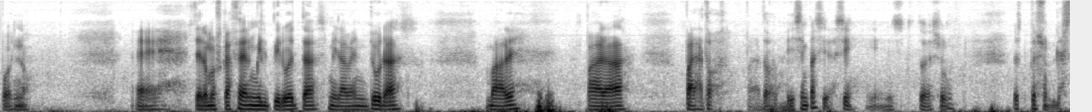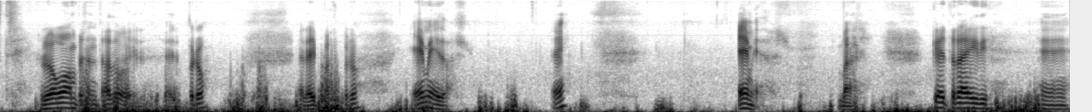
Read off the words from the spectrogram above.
Pues no. Tenemos que hacer mil piruetas, mil aventuras, ¿vale? Para, para todo. para todo. Y siempre ha sido así. Y esto es un, esto es un lastre. Luego han presentado el, Pro, el iPad Pro M2. ¿eh? M2. Vale. ¿Qué trae eh,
